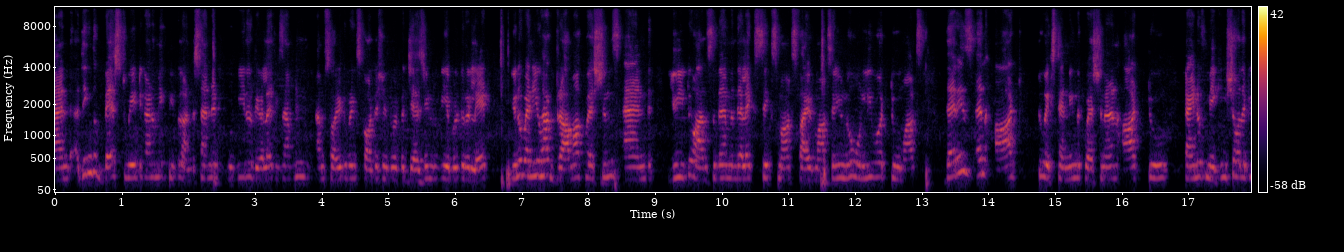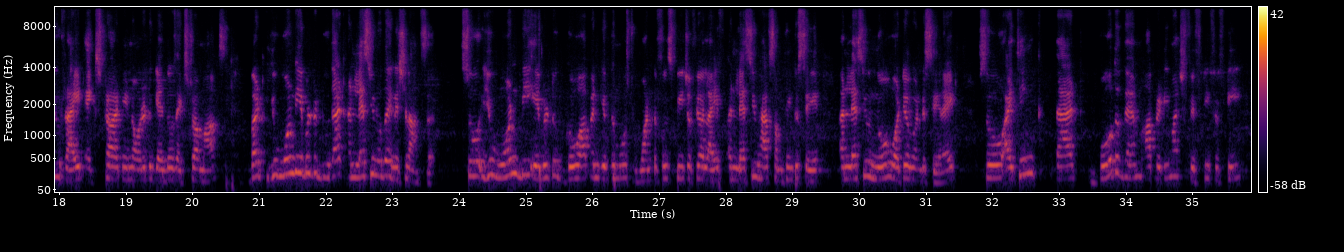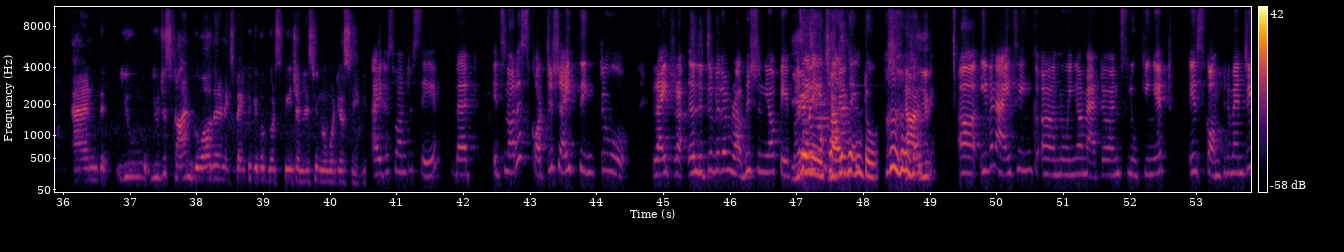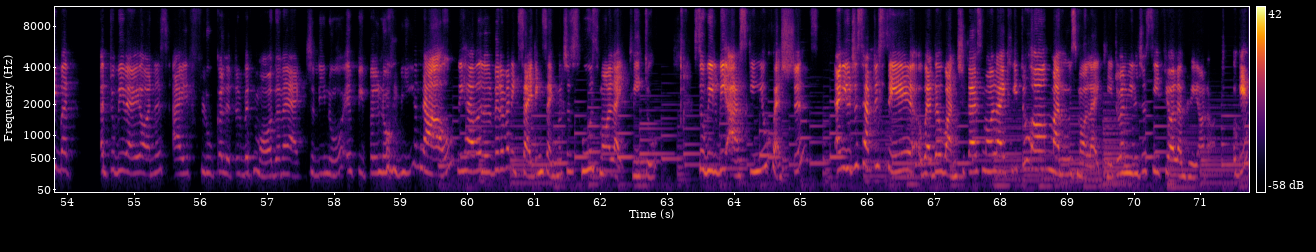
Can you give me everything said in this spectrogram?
And I think the best way to kind of make people understand it would be in a real life example. I'm sorry to bring Scottish into it, but Jesrin will be able to relate. You know, when you have drama questions and you need to answer them and they're like six marks, five marks, and you know only what two marks, there is an art to extending the question and an art to kind of making sure that you write extra in order to get those extra marks but you won't be able to do that unless you know the initial answer so you won't be able to go up and give the most wonderful speech of your life unless you have something to say unless you know what you're going to say right so i think that both of them are pretty much 50 50 and you you just can't go out there and expect to give a good speech unless you know what you're saying. I just want to say that it's not a Scottish-ite thing to write ru- a little bit of rubbish in your paper. Yeah, It's an like, HR thing too. Yeah, you, uh, even I think uh, knowing your matter and fluking it is complimentary, but uh, to be very honest, I fluke a little bit more than I actually know if people know me. Now we have a little bit of an exciting segment, which is who's more likely to. So we'll be asking you questions, and you just have to say whether Vanshika is more likely to or Manu is more likely to, and we'll just see if you all agree or not. Okay?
